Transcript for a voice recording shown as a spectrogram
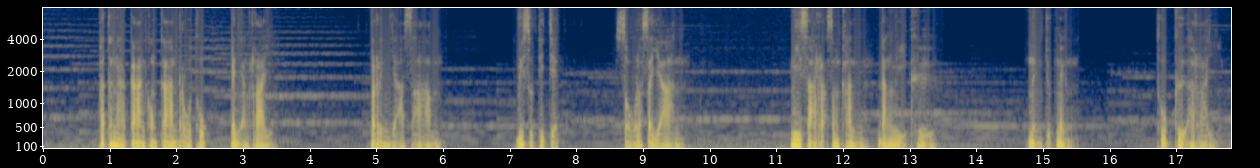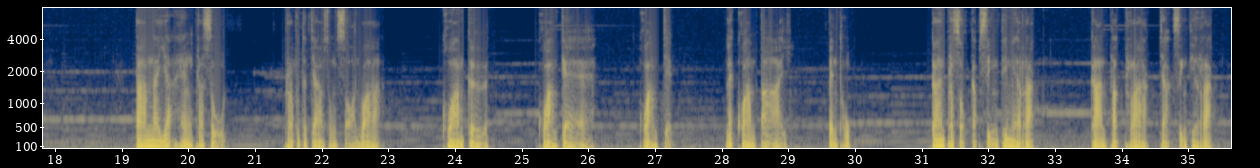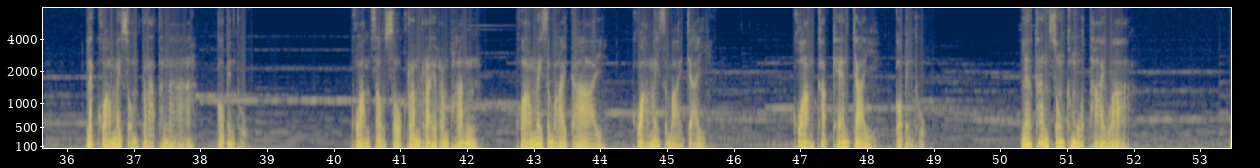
4. พัฒนาการของการรู้ทุกเป็นอย่างไร ปริญญาสามวิสุทธิเจ็ดโสรสยาน มีสาระสำคัญดังนี้คือ 1.1 ทุกคืออะไร ตามนัยยะแห่งพระสูตร พระพุทธเจ้าทรงสอนว่า ความเกิด ความแก่ ความเจ็บ และความตายเป็นทุกข์ การประสบกับสิ่งที่ไม่รัก การพลัดพรากจากสิ่งที่รัก และความไม่สมปรารถนาก็เป็นทุกข์ ความเศร้าโศกร่ำไรรำพัน ความไม่สบายกาย ความไม่สบายใจ ความคับแค้นใจก็เป็นทุกข์ แล้วท่านทรงขมวดท้ายว่า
